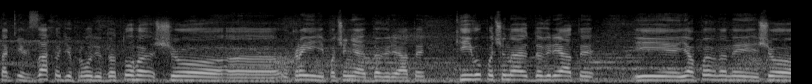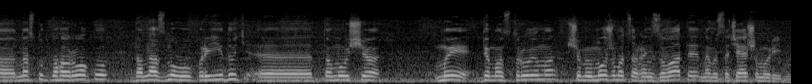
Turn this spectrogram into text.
таких заходів приводить до того, що е, Україні починають довіряти, Києву починають довіряти. І я впевнений, що наступного року до нас знову приїдуть, е, тому що ми демонструємо, що ми можемо це організувати на височайшому рівні.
